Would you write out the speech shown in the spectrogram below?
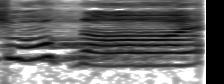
suốt đời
